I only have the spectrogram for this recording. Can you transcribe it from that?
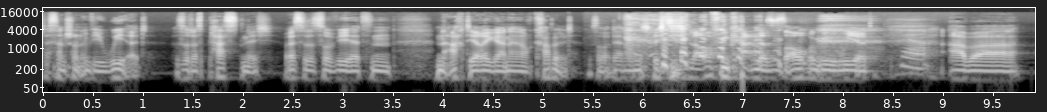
das ist dann schon irgendwie weird so, das passt nicht. Weißt du, das ist so wie jetzt ein, ein Achtjähriger, der noch krabbelt, so, der noch nicht richtig laufen kann. Das ist auch irgendwie weird. Ja. Aber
